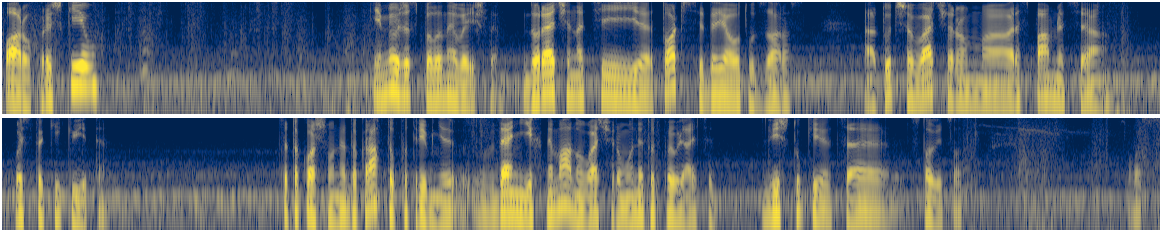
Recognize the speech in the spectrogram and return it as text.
Пару прыжків. І ми вже з пилини вийшли. До речі, на цій точці, де я отут зараз, тут ще вечором а, респамляться ось такі квіти. Це також вони до крафту потрібні. Вдень їх нема, але вечором вони тут появляються. Дві штуки це 100%. Ось.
